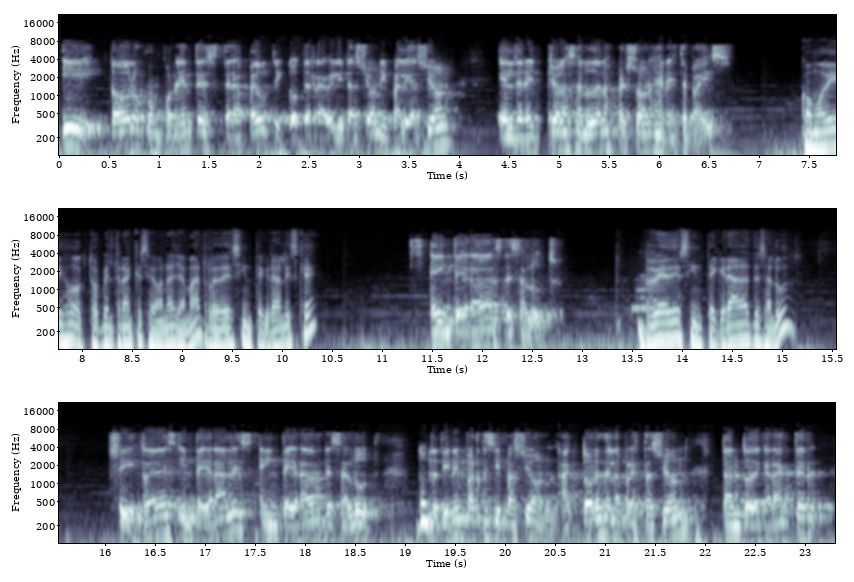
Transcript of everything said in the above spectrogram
y todos los componentes terapéuticos de rehabilitación y paliación, el derecho a la salud de las personas en este país. ¿Cómo dijo doctor Beltrán que se van a llamar? ¿Redes integrales qué? E integradas de salud. ¿Redes integradas de salud? Sí, redes integrales e integradas de salud, donde tienen participación actores de la prestación, tanto de carácter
